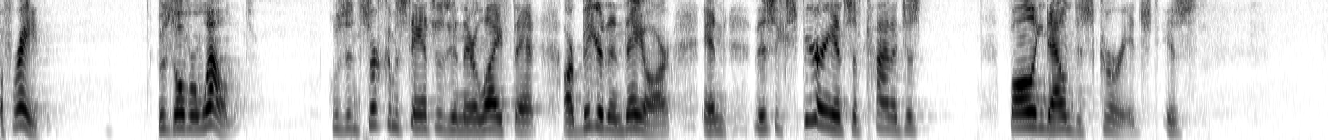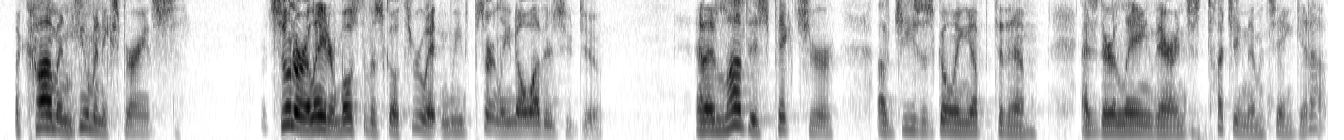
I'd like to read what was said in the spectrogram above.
afraid, who's overwhelmed, who's in circumstances in their life that are bigger than they are. And this experience of kind of just falling down discouraged is a common human experience. Sooner or later, most of us go through it, and we certainly know others who do. And I love this picture of Jesus going up to them as they're laying there and just touching them and saying, Get up.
